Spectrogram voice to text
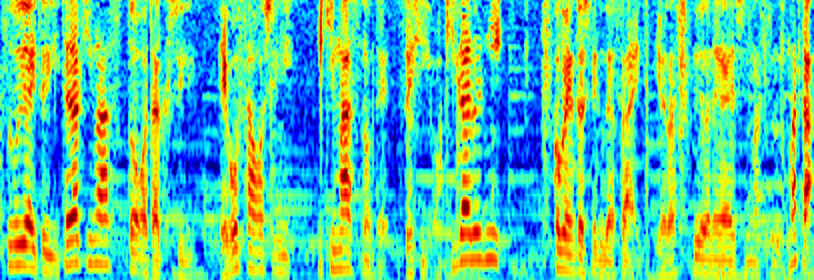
つぶやいていただきますと、私、エゴサをしに行きますので、ぜひお気軽にコメントしてください。よろしくお願いします。また、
